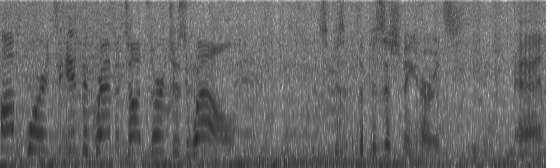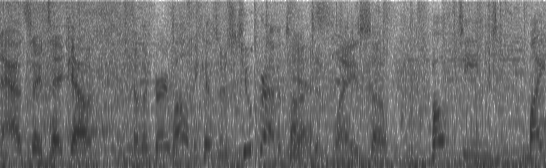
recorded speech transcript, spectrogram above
upwards in the Graviton Surge as well. The positioning hurts. And as they take out other very well because there's two gravitons Yes. in play. So both teams might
